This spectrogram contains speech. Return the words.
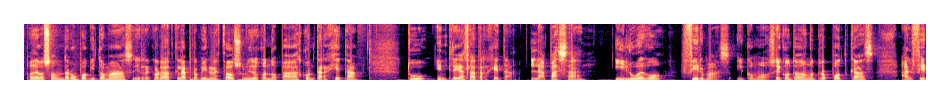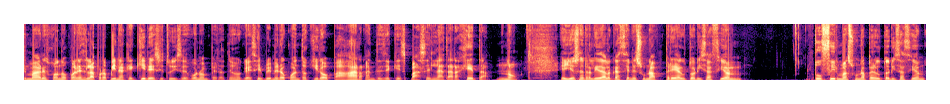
Podemos ahondar un poquito más y recordad que la propina en Estados Unidos cuando pagas con tarjeta, tú entregas la tarjeta, la pasas y luego firmas. Y como os he contado en otro podcast, al firmar es cuando pones la propina que quieres y tú dices, bueno, pero tengo que decir primero cuánto quiero pagar antes de que pasen la tarjeta. No. Ellos en realidad lo que hacen es una preautorización. Tú firmas una preautorización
